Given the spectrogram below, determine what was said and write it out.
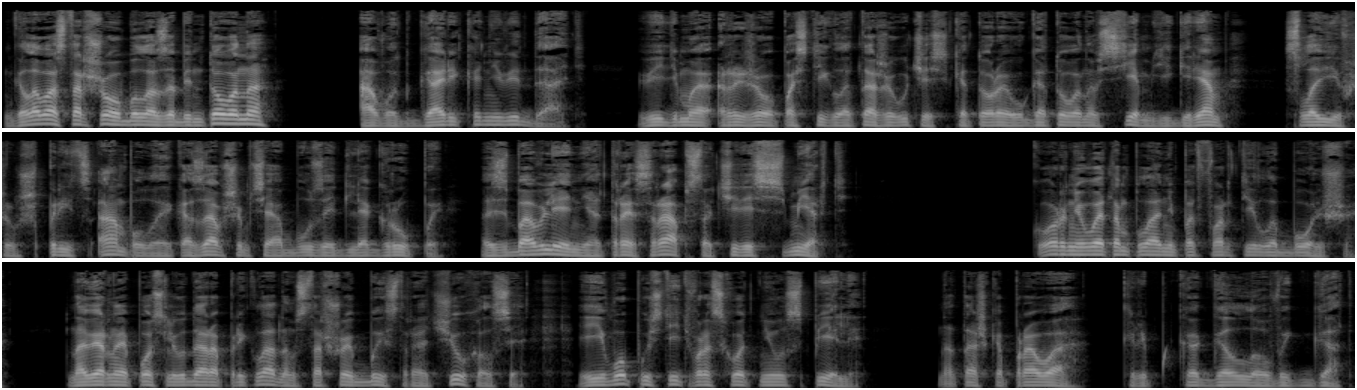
Голова старшего была забинтована, а вот Гарика не видать. Видимо, Рыжего постигла та же участь, которая уготована всем егерям словившим шприц ампулы и оказавшимся обузой для группы. Избавление от рабства через смерть. Корню в этом плане подфартило больше. Наверное, после удара прикладом старшой быстро очухался, и его пустить в расход не успели. Наташка права, крепкоголовый гад.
